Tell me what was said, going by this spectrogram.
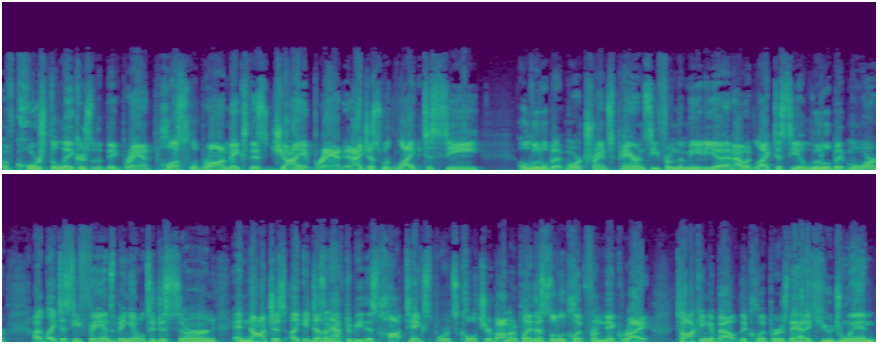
of course, the Lakers are the big brand. Plus, LeBron makes this giant brand, and I just would like to see a little bit more transparency from the media, and I would like to see a little bit more. I'd like to see fans being able to discern and not just like it doesn't have to be this hot take sports culture. But I'm going to play this little clip from Nick Wright talking about the Clippers. They had a huge win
